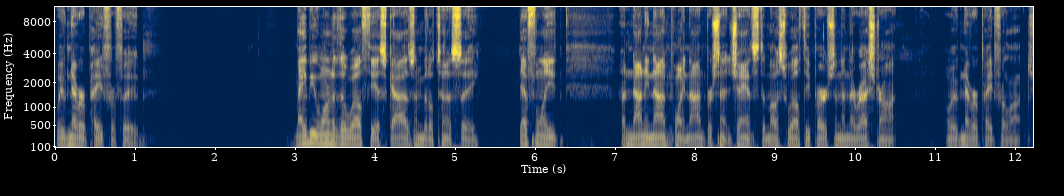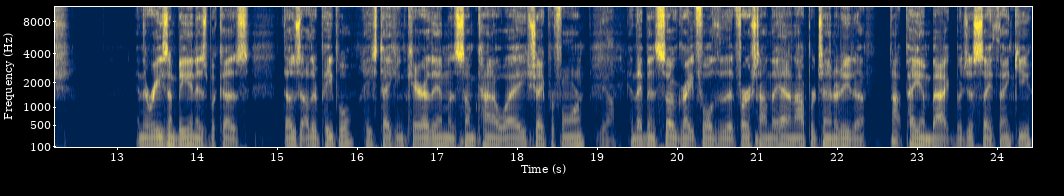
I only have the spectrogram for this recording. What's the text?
We've never paid for food. Maybe one of the wealthiest guys in Middle Tennessee. Definitely a 99.9% chance the most wealthy person in the restaurant. And we've never paid for lunch. And the reason being is because those other people, he's taking care of them in some kind of way, shape, or form. Yeah. And they've been so grateful that the first time they had an opportunity to not pay him back, but just say thank you.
